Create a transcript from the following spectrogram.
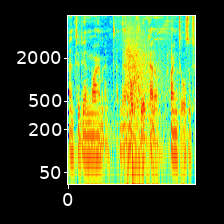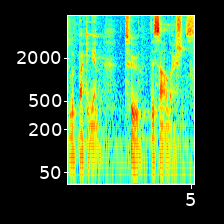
and to the environment, and then hopefully kind of trying to also to look back again to the sound actions.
